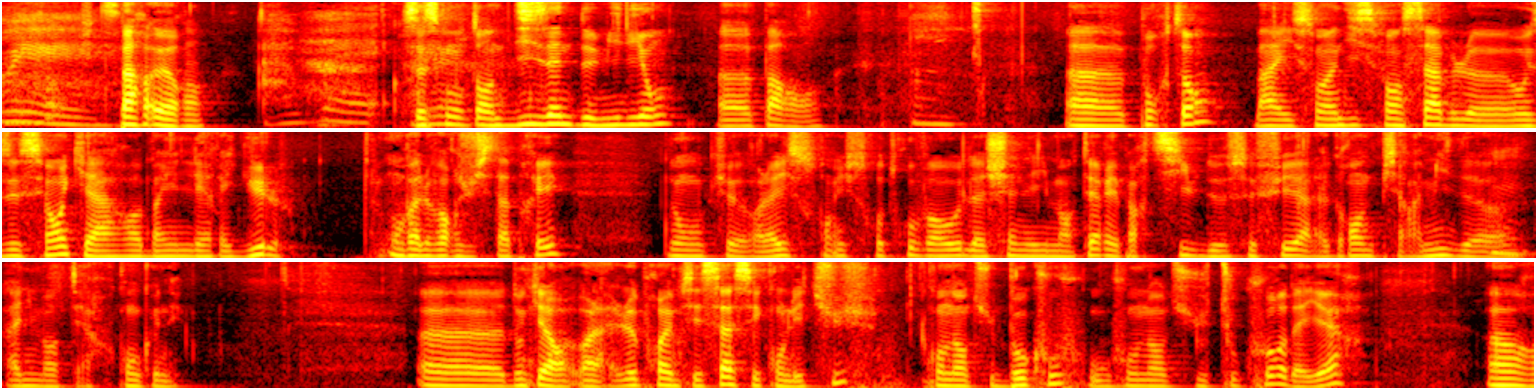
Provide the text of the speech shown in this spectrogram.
Ouais. Par heure. Ah ouais. Ça se compte en dizaines de millions par an. Euh, pourtant, bah, ils sont indispensables euh, aux océans car euh, bah, ils les régulent. On va le voir juste après. Donc euh, voilà, ils, se retrouvent en haut de la chaîne alimentaire et participent de ce fait à la grande pyramide euh, Mm. alimentaire qu'on connaît. Donc alors voilà, le problème c'est ça, c'est qu'on les tue, qu'on en tue beaucoup ou qu'on en tue tout court d'ailleurs. Or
